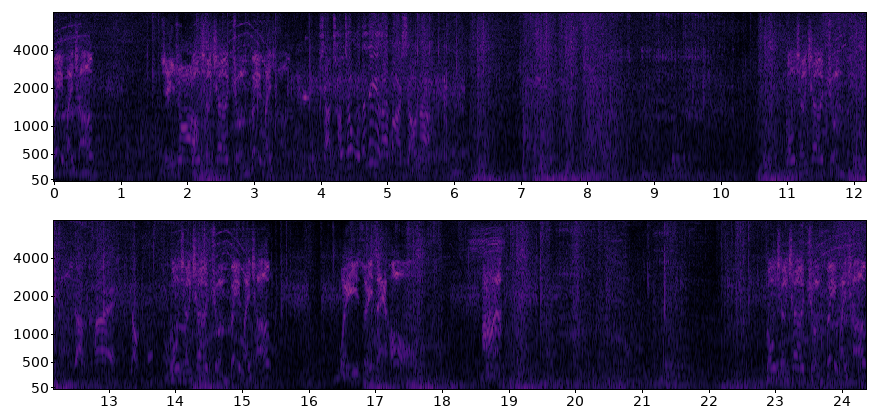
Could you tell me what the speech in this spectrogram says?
备完成。谁说？工程车准备完成。想尝尝我的厉害吗，小子？工程车准备。让开，要突破！工程车准备完成，尾随在后。啊！工程车准备完成。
